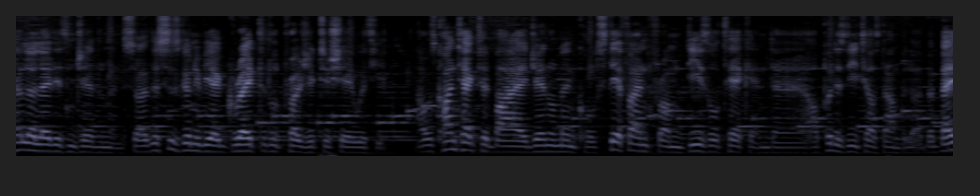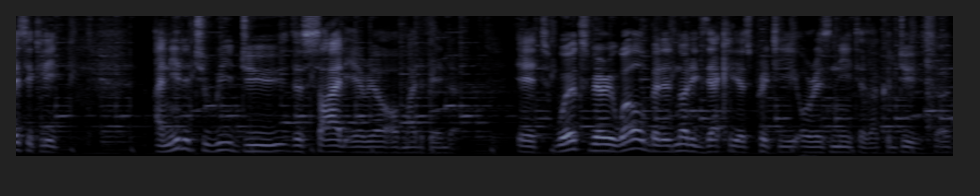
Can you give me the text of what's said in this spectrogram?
Hello ladies and gentlemen, so this is going to be a great little project to share with you. I was contacted by a gentleman called Stefan from Diesel Tech and uh, I'll put his details down below. But basically, I needed to redo the side area of my Defender. It works very well, but it's not exactly as pretty or as neat as I could do. So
